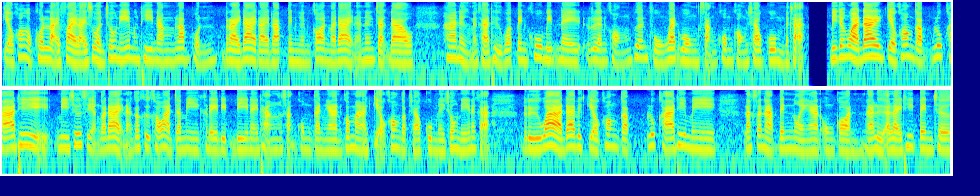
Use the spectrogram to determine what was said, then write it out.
เกี่ยวข้องกับคนหลายฝ่ายหลายส่วนช่วงนี้ บางทีนำรับผลรายได้รายรับเป็นเงินก้อนมาได้นะเนื่องจากดาว 51นะคะถือว่าเป็นคู่มิตรในเรือนของเพื่อนฝูงแวดวงสังคมของชาวกลุ่มนะคะ มีจังหวะได้เกี่ยวข้องกับลูกค้าที่มีชื่อเสียงก็ได้นะก็คือเขาอาจจะมีเครดิตดีในทางสังคมการงานก็มาเกี่ยวข้องกับชาวกลุ่มในช่วงนี้นะคะ หรือว่าได้ไปเกี่ยวข้องกับลูกค้าที่มีลักษณะเป็นหน่วยงานองค์กรนะหรืออะไรที่เป็นเชิง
